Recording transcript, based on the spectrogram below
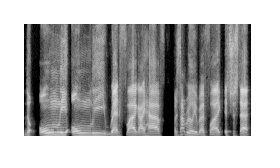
the only only red flag I have, but it's not really a red flag. It's just that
